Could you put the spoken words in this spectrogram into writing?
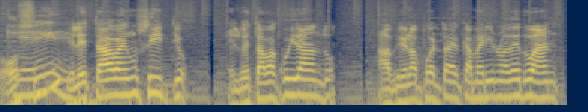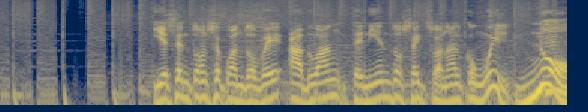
Oh, sí. Él estaba en un sitio, él lo estaba cuidando, abrió la puerta del camerino de Duane y es entonces cuando ve a Duane teniendo sexo anal con Will. No.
